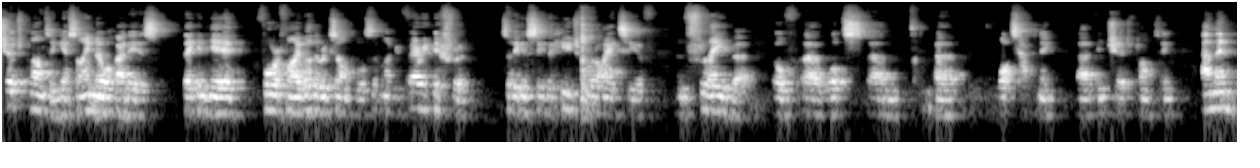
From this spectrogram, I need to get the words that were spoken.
church planting, yes, I know what that is, they can hear four or five other examples that might be very different so they can see the huge variety of and flavour of uh, what's um, uh, what's happening uh, in church planting, and then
